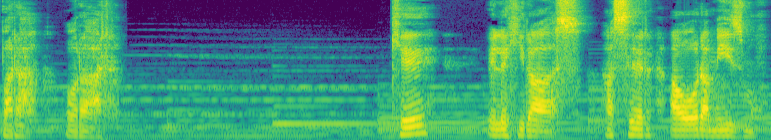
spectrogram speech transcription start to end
para orar? ¿Qué elegirás hacer ahora mismo?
